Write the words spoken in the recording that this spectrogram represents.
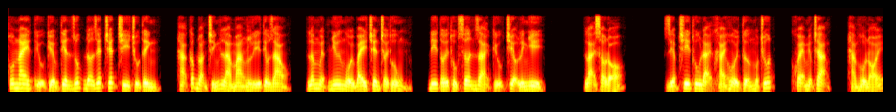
Hôm nay tiểu kiếm tiên giúp đỡ giết chết chi chủ tinh hạ cấp đoạn chính là mang lý tiêu giao, lâm nguyệt như ngồi bay trên trời thủng đi tới thục sơn giải cứu triệu linh nhi. Lại sau đó, diệp chi thu đại khái hồi tưởng một chút, khoe miệng chạm, hàm hồ nói,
